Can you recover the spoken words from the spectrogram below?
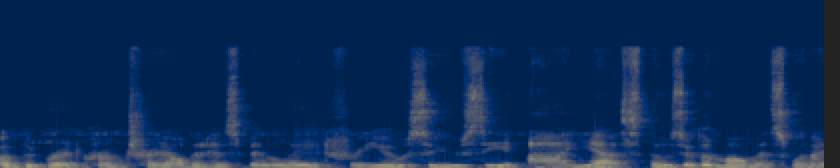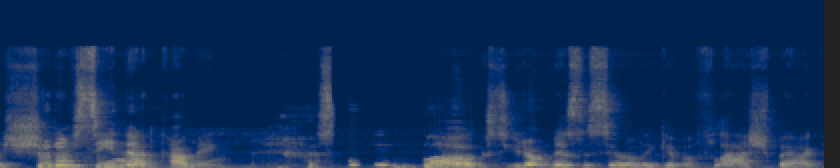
of the breadcrumb trail that has been laid for you. So you see, ah, yes, those are the moments when I should have seen that coming. So in books, you don't necessarily give a flashback,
